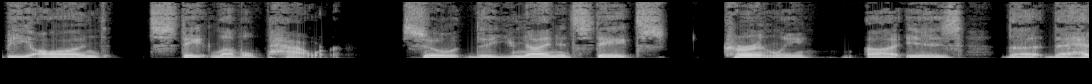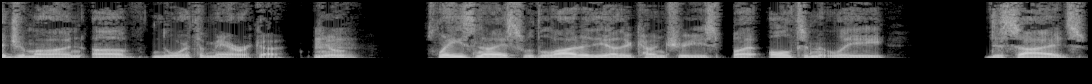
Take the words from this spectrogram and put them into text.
beyond state level power. So the United States currently, uh, is the, the hegemon of North America. You know, plays nice with a lot of the other countries, but ultimately decides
